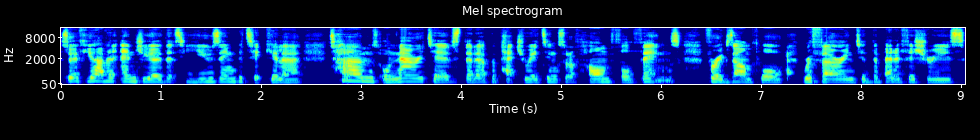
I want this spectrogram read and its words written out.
So if you have an NGO that's using particular terms or narratives that are perpetuating sort of harmful things, for example, referring to the beneficiaries,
